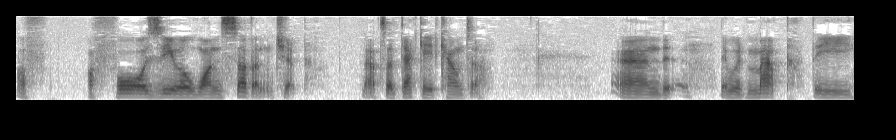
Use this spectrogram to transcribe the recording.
a, a 4017 chip. That's a decade counter. And they would map the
